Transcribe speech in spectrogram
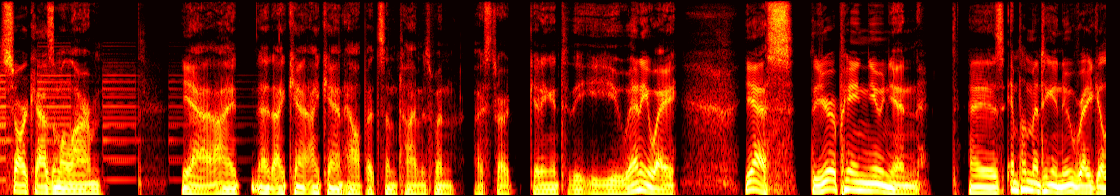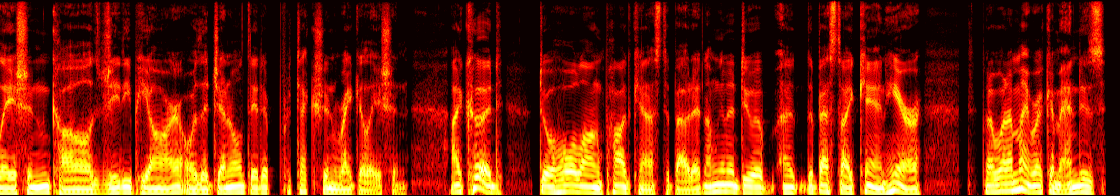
sarcasm alarm. Yeah, I I can't I can't help it sometimes when I start getting into the EU. Anyway, yes, the European Union is implementing a new regulation called GDPR or the General Data Protection Regulation. I could do a whole long podcast about it. I'm going to do a, a, the best I can here. But what I might recommend is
